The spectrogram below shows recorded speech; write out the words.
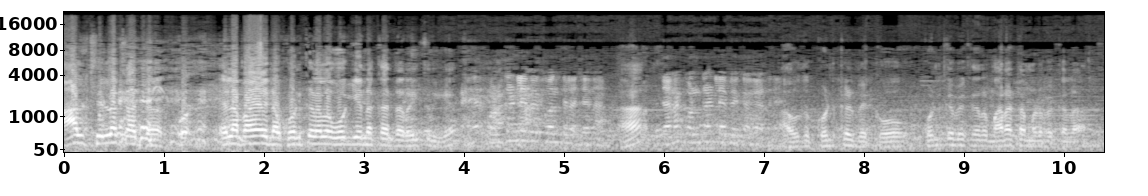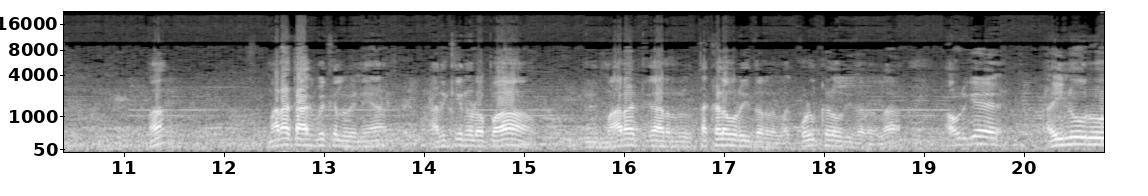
ಹಾಲು ಚೆಲ್ಲಕ್ಕಾತ ಎಲ್ಲ ಭಯ ನಾವು ಕೊಂಡ್ಕೊಳ್ಳಲ್ಲ ಹೋಗಿ ಅನ್ನಕ್ಕಂತ ರೈತರಿಗೆ? ಕೊಂಡ್ಕೊಂಡ್ಲೇಬೇಕು ಅಂತೀರ ಜನ? ಆ? ಜನ ಕೊಂಡ್ಕೊಂಡ್ಲೇಬೇಕಾಗಾದ್ರೆ ಹೌದು ಕೊಂಡ್ಕೊಳ್ಬೇಕು. ಕೊಂಡ್ಕೋಬೇಕಾದ್ರೆ ಮಾರಾಟ ಮಾಡಬೇಕಲ್ಲ? ಹಾಂ ಮಾರಾಟ ಆಗ್ಬೇಕಲ್ವೇನಿಯ? ಅದಕ್ಕೆ ನೋಡಪ್ಪ. ಈ ಮಾರಾಟಗಾರರು ತಕೊಳ್ಳೋರು ಇದ್ದಾರಲ್ಲ ಕೊಳ್ಳಕೊಳ್ಳೋರು ಇದ್ದಾರಲ್ಲ ಅವ್ರಿಗೆ ಐನೂರು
